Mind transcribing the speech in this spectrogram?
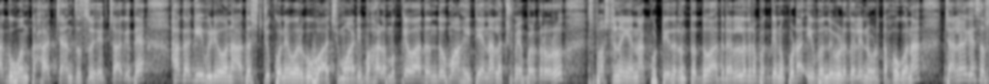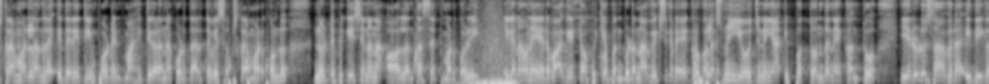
ಆಗುವಂತಹ ಚಾನ್ಸಸ್ಸು ಹೆಚ್ಚಾಗಿದೆ. ಹಾಗಾಗಿ ವಿಡಿಯೋವನ್ನು ಆದಷ್ಟು ಕೊನೆವರೆಗೂ ವಾಚ್ ಮಾಡಿ. ಬಹಳ ಮುಖ್ಯವಾದೊಂದು ಮಾಹಿತಿಯನ್ನು ಲಕ್ಷ್ಮೀ ಹೆಬ್ಬಾಳ್ಕರ್ ಅವರು ಸ್ಪಷ್ಟನೆಯನ್ನು ಕೊಟ್ಟಿದ್ದರಂಥದ್ದು ಅದರೆಲ್ಲದರ ಬಗ್ಗೆನೂ ಕೂಡ ಈ ಒಂದು ವಿಡಿಯೋದಲ್ಲಿ ನೋಡ್ತಾ ಹೋಗೋಣ. ಚಾನಲ್ಗೆ ಸಬ್ಸ್ಕ್ರೈಬ್ ಮಾಡಿಲ್ಲ ಅಂದರೆ ಇದೇ ರೀತಿ ಇಂಪಾರ್ಟೆಂಟ್ ಮಾಹಿತಿಗಳನ್ನು ಕೊಡ್ತಾ ಇರ್ತೀವಿ. ಸಬ್ಸ್ಕ್ರೈಬ್ ಮಾಡಿಕೊಂಡು ನೋಟಿಫಿಕೇಷನನ್ನು ಆಲ್ ಅಂತ ಸೆಟ್ ಮಾಡ್ಕೊಳ್ಳಿ. ಈಗ ನಾವು ನೇರವಾಗಿ ಟಾಪಿಕ್ಗೆ ಬಂದ್ಬಿಡೋಣ. ವೀಕ್ಷಕರೇ, ಗೃಹಲಕ್ಷ್ಮಿ ಯೋಜನೆಯ ಇಪ್ಪತ್ತೊಂದನೇ ಕಂತು ಎರಡು ಸಾವಿರ ಇದೀಗ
